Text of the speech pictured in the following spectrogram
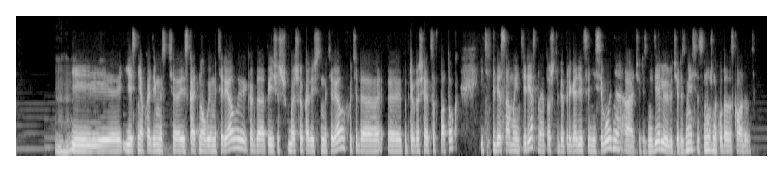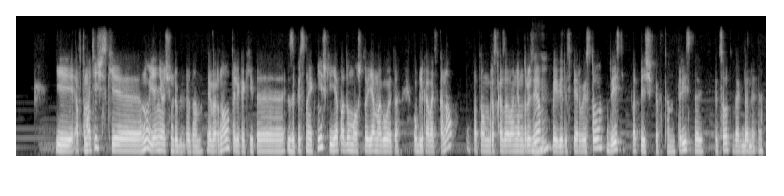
Угу. И есть необходимость э, искать новые материалы. когда ты ищешь большое количество материалов, у тебя э, это превращается в поток, и тебе самое интересное, то, что тебе пригодится не сегодня, а через неделю или через месяц, нужно куда-то складывать. И автоматически, ну, я не очень люблю там Evernote или какие-то записные книжки. Я подумал, что я могу это публиковать в канал, потом рассказал о нем друзьям, mm-hmm. появились первые 100, 200 подписчиков, там 300, 500 и так далее.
